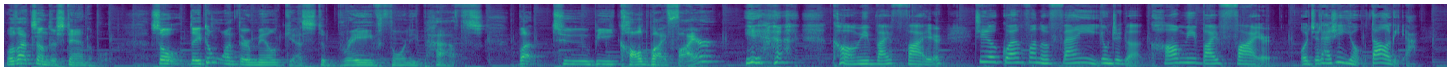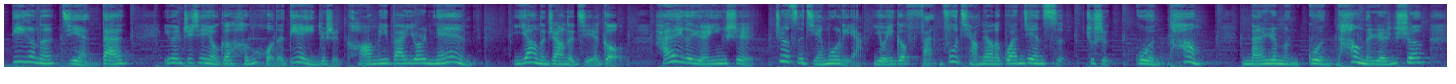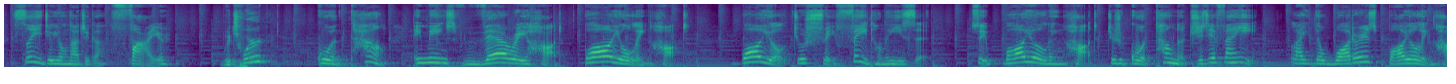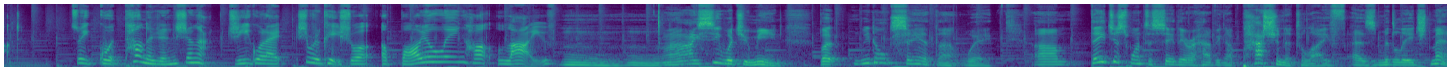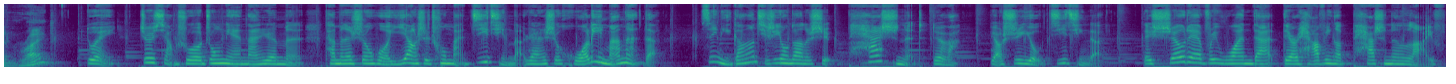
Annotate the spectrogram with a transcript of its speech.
Well, that's understandable. So they don't want their male guests to brave thorny paths, But to be called by fire? Yeah, call me by fire。这个官方的翻译用这个 call me by fire，我觉得还是有道理啊。第一个呢，简单，因为之前有个很火的电影就是 Call Me by Your Name，一样的这样的结构。还有一个原因是，这次节目里啊有一个反复强调的关键词，就是滚烫，男人们滚烫的人生，所以就用到这个 fire。 Which word? 滚烫，it means very hot, boiling hot. Boil 就是水沸腾的意思，所以 boiling hot 就是滚烫的，直接翻译 like the water is boiling hot。所以滚烫的人生啊，直译过来是不是可以说 a boiling hot life？ Mm, I see what you mean, but we don't say it that way. Um, they just want to say they are having a passionate life as middle aged men, right? 对，就是想说中年男人们他们的生活一样是充满激情的，仍然是活力满满的。所以你刚刚其实用到的是 passionate，对吧？表示有激情的。They showed everyone that they're having a passionate life.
